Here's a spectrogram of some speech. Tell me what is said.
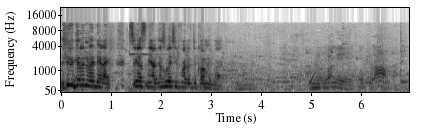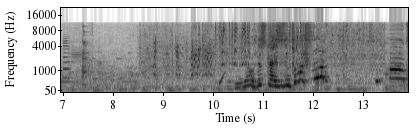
girl when they're like, seriously, I'm just waiting for them to call me back. Mm, Yo, this guy is eating too much food! What?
